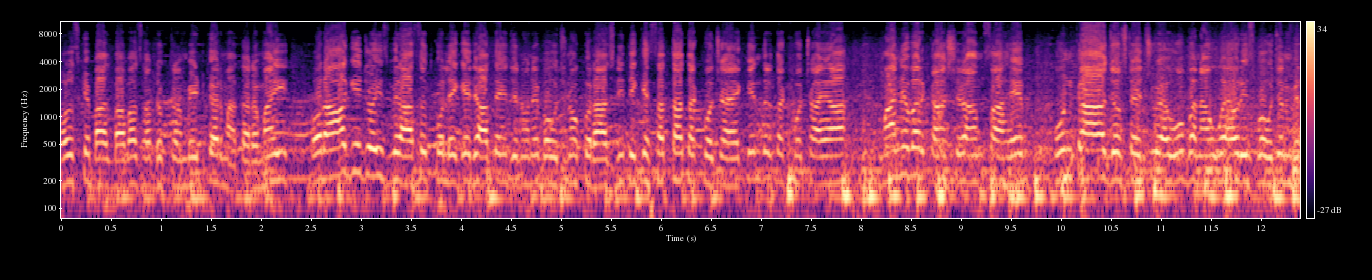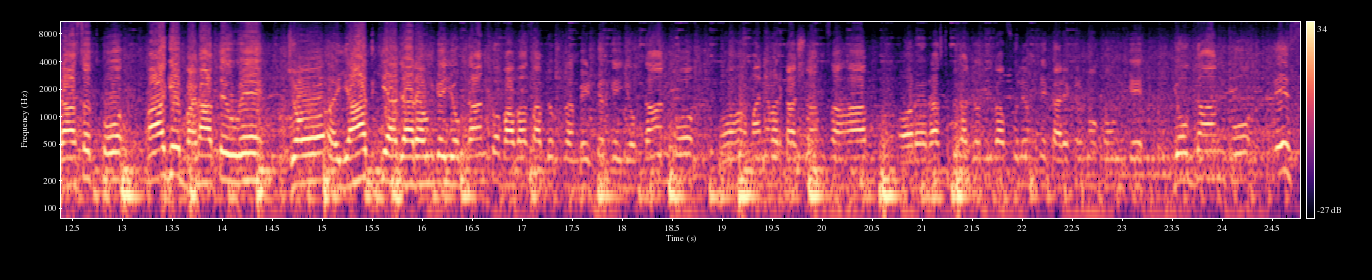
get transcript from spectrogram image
और उसके बाद बाबा साहब, डॉक्टर अंबेडकर माता रमाई और आगे जो इस विरासत को लेके जाते हैं, जिन्होंने बहुजनों को राजनीति के सत्ता तक पहुँचाया, केंद्र तक पहुँचाया मान्यवर कांशीराम साहेब, उनका जो स्टैचू है वो बना हुआ है और इस बहुजन विरासत को आगे बढ़ाते हुए जो याद किया जा रहा है, उनके योगदान को, बाबा साहब डॉक्टर अंबेडकर के योगदान को मान्यवर कांशीराम साहब और राष्ट्रपिता ज्योतिबा फुले उनके कार्यक्रमों को, उनके योगदान को इस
